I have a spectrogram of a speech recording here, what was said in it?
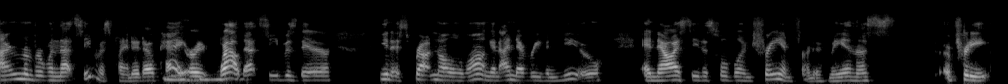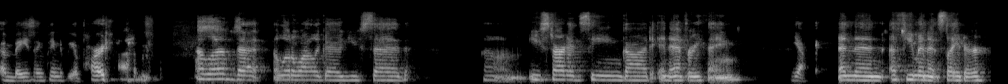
i remember when that seed was planted okay mm-hmm. or wow that seed was there you know sprouting all along and i never even knew. And now i see this full-blown tree in front of me and that's a pretty amazing thing to be a part of. I love that a little while ago you said um, you started seeing god in everything. Yeah and then a few minutes later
